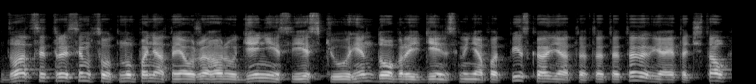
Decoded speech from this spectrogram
23 700, ну понятно, я уже говорю, Денис Естюгин, добрый день, с меня подписка, я, т -т -т -т, я это читал.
